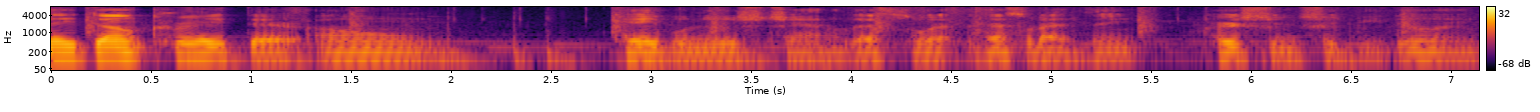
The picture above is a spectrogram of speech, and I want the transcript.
they don't create their own cable news channel. That's what that's what I think Christians should be doing.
